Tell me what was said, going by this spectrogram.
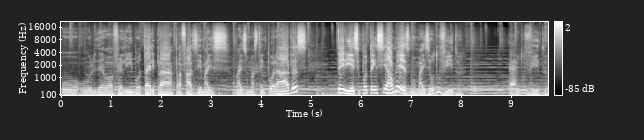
o, o Lindelof ali e botar ele pra, pra fazer mais, mais umas temporadas, teria esse potencial mesmo. Mas eu duvido. É. Eu duvido.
